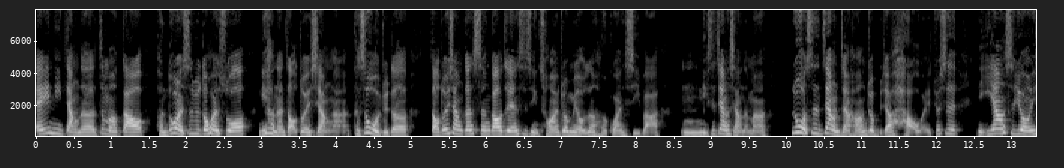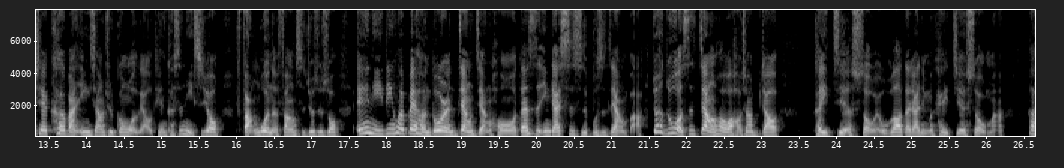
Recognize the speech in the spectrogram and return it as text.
诶，你长得这么高，很多人是不是都会说你很难找对象啊？”可是我觉得找对象跟身高这件事情从来就没有任何关系吧？嗯，你是这样想的吗？如果是这样讲，好像就比较好诶，就是你一样是用一些刻板印象去跟我聊天，可是你是用反问的方式，就是说，诶，你一定会被很多人这样讲吼，但是应该事实不是这样吧？就如果是这样的话，我好像比较可以接受诶，我不知道大家你们可以接受吗？哎，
